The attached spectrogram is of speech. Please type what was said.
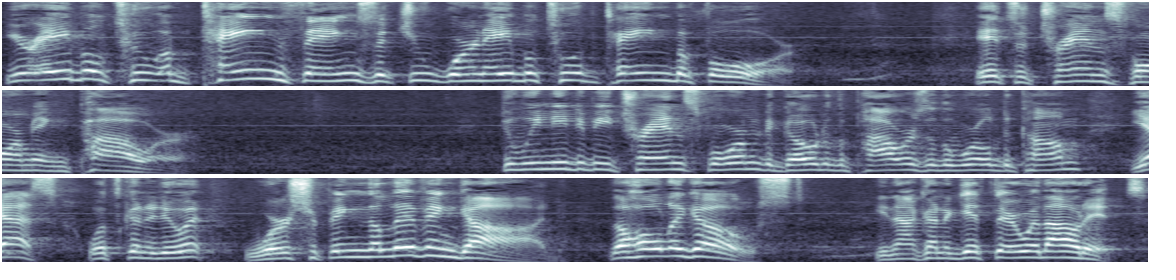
you're able to obtain things that you weren't able to obtain before. It's a transforming power. Do we need to be transformed to go to the powers of the world to come? Yes. What's going to do it? Worshiping the living God the Holy Ghost. You're not going to get there without it.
